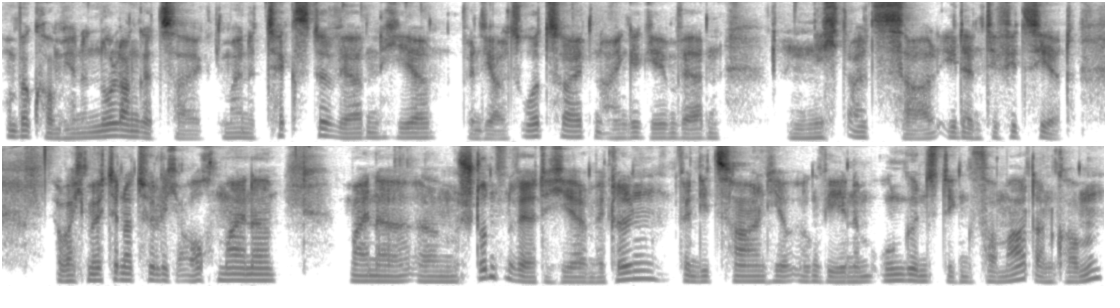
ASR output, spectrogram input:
und bekomme hier eine 0 angezeigt. Meine Texte werden hier, wenn sie als Uhrzeiten eingegeben werden, nicht als Zahl identifiziert. Aber ich möchte natürlich auch meine, meine ähm, Stundenwerte hier ermitteln, wenn die Zahlen hier irgendwie in einem ungünstigen Format ankommen.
